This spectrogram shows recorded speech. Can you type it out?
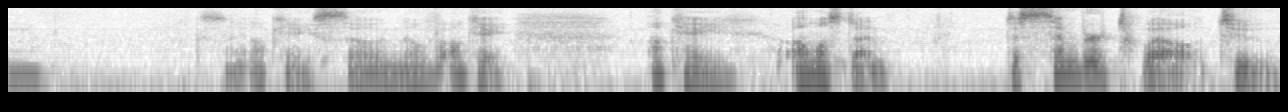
yeah. okay. So no. Okay, okay. Almost done. December 12, 2.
